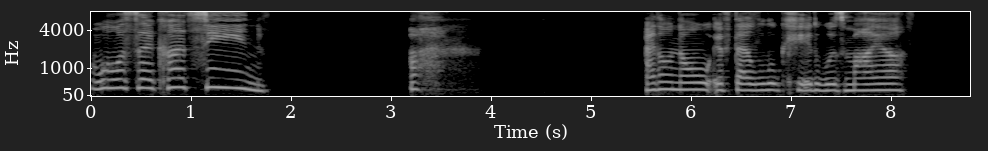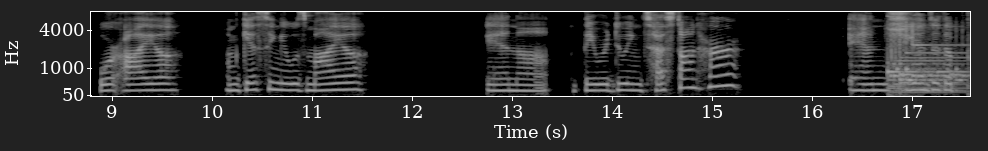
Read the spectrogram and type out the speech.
What was that cutscene? I don't know if that little kid was Maya or Aya. I'm guessing it was Maya. And uh, they were doing tests on her. And she ended up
